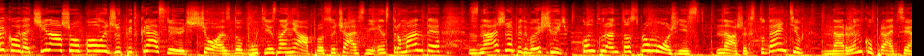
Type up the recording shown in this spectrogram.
Викладачі нашого коледжу підкреслюють, що здобуті знання про сучасні інструменти значно підвищують конкурентоспроможність наших студентів на ринку праці.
